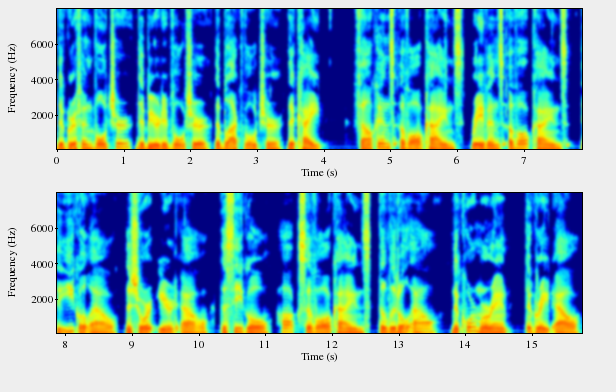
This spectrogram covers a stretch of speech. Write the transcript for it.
the griffin vulture, the bearded vulture, the black vulture, the kite, falcons of all kinds, ravens of all kinds, the eagle owl, the short eared owl, the seagull, hawks of all kinds, the little owl, the cormorant, the great owl,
